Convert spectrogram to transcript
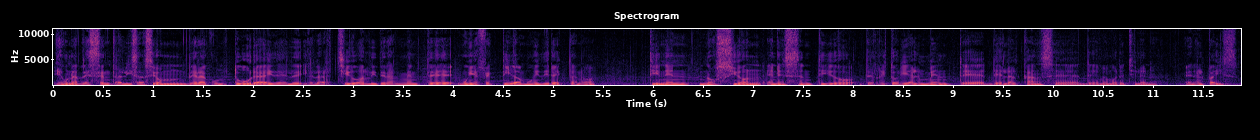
Es una descentralización de la cultura y del archivo literalmente muy efectiva, muy directa, ¿no? ¿Tienen noción en ese sentido territorialmente del alcance de memoria chilena en el país?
